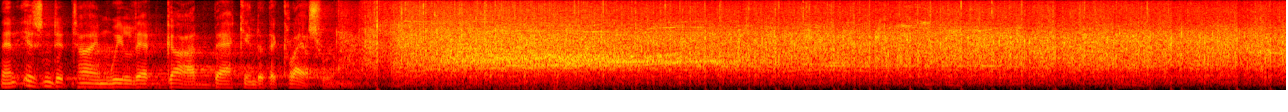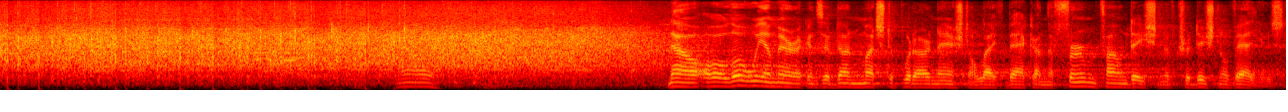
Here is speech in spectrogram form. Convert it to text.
then isn't it time we let God back into the classroom? Now, although we Americans have done much to put our national life back on the firm foundation of traditional values,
